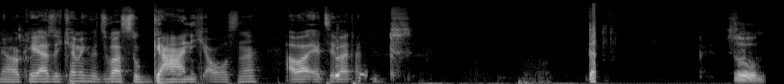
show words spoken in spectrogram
Ja, okay, also ich kenne mich mit sowas so gar nicht aus, ne? Aber erzähl weiter. So.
